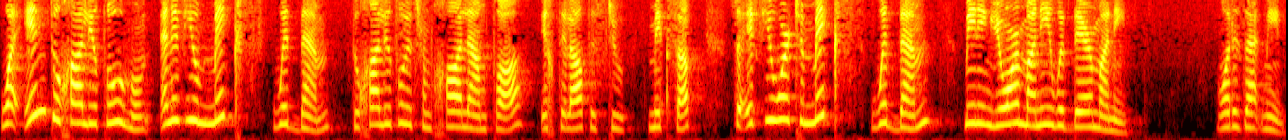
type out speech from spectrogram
وَإِن تُخَالِطُوهُمْ And if you mix with them, تُخَالِطُو is from خَالَمْطَى اختلاط is to mix up. So if you were to mix with them, meaning your money with their money, what does that mean?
